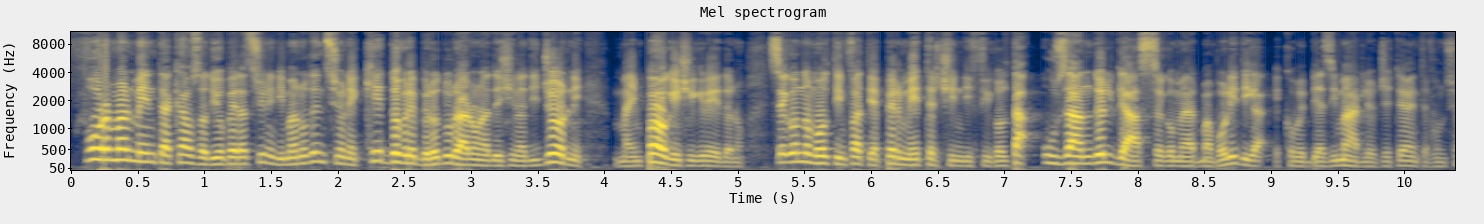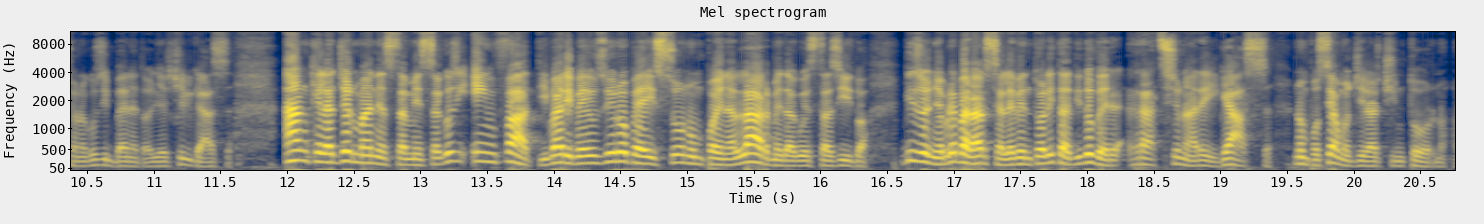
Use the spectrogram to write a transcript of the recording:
formalmente a causa di operazioni di manutenzione che dovrebbero durare una decina di giorni, ma in pochi ci credono. Secondo molti infatti è per metterci in difficoltà, usando il gas come arma politica e come biasimarli, oggettivamente funziona così bene toglierci il gas. Anche la Germania sta messa così e infatti i vari paesi europei sono un po' in allarme da questa situa. Bisogna prepararsi all'eventualità di dover razionare il gas, non possiamo girarci intorno.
